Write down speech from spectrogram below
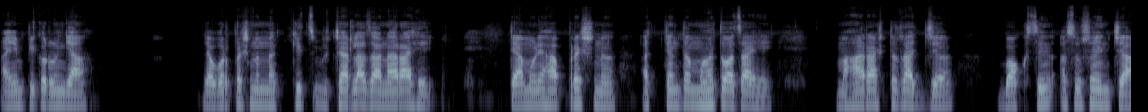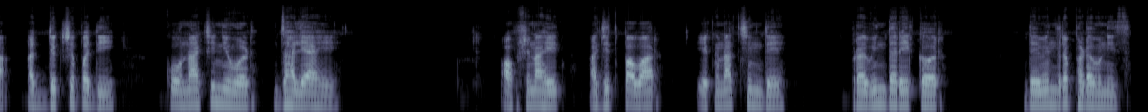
आय एम पी करून घ्या. यावर प्रश्न नक्कीच विचारला जाणार आहे. त्यामुळे हा प्रश्न अत्यंत महत्त्वाचा आहे. महाराष्ट्र राज्य बॉक्सिंग असोसिएशनच्या अध्यक्षपदी कोणाची निवड झाली आहे? ऑप्शन आहेत अजित पवार एकनाथ शिंदे प्रवीण दरेकर देवेंद्र फडणवीस.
